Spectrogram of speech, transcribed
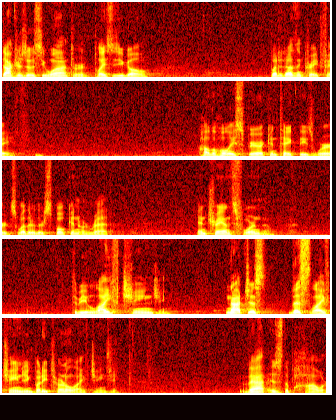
Dr. Seuss you want or places you go. But it doesn't create faith. How the Holy Spirit can take these words, whether they're spoken or read, and transform them to be life changing. Not just this life changing, but eternal life changing. That is the power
